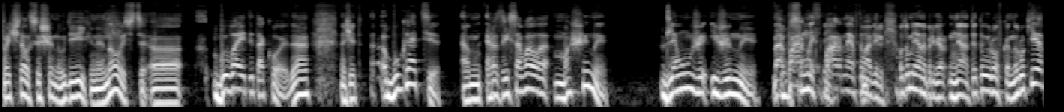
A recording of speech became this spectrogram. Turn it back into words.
прочитал совершенно удивительную новость. А, бывает и такое, да? Значит, Бугатти разрисовала машины для мужа и жены. Парный, парный автомобиль. Вот у меня, например, татуировка на руке,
